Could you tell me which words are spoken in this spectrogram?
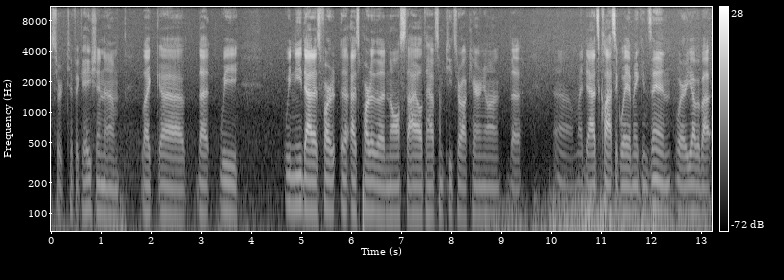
certification. Um, like uh, that we we need that as far uh, as part of the Nalle style to have some Titsara Carignan, the uh, my dad's classic way of making Zin, where you have about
